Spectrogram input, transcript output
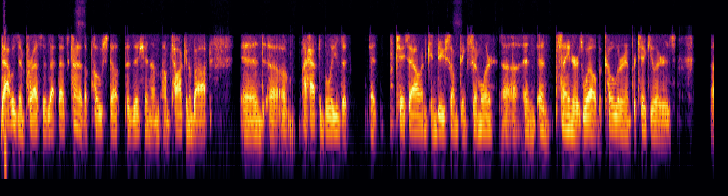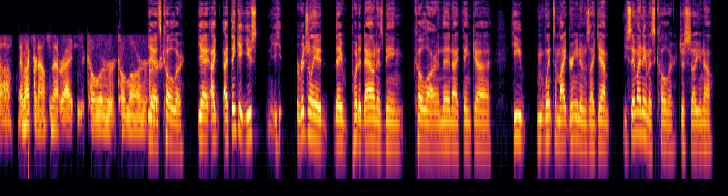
that was impressive. That that's kind of the post up position I'm, I'm talking about. And um, I have to believe that that Chase Allen can do something similar, uh, and and Soehner as well. But Kohler in particular is. Uh, am I pronouncing that right? Is it Kohler or Kolar? Yeah, it's Kohler. Yeah, I I think it used originally they put it down as being Kolar, and then I think uh, he went to Mike Green and was like, "Yeah, you say my name is Kohler, just so you know,"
